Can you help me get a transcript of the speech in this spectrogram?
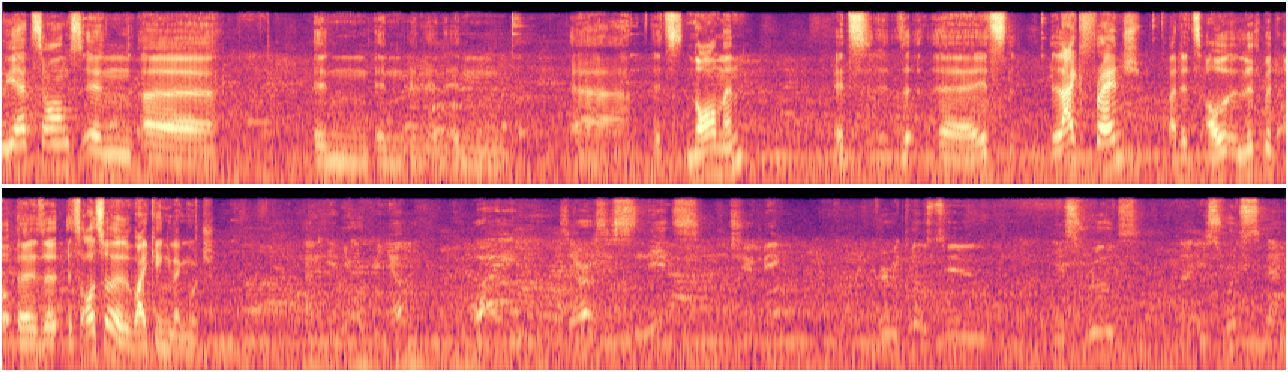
we had songs in uh, in in in, in, in uh, it's Norman. It's uh, it's like French, but it's a little bit. Uh, it's also a Viking language. And in your opinion, why there is this roots and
